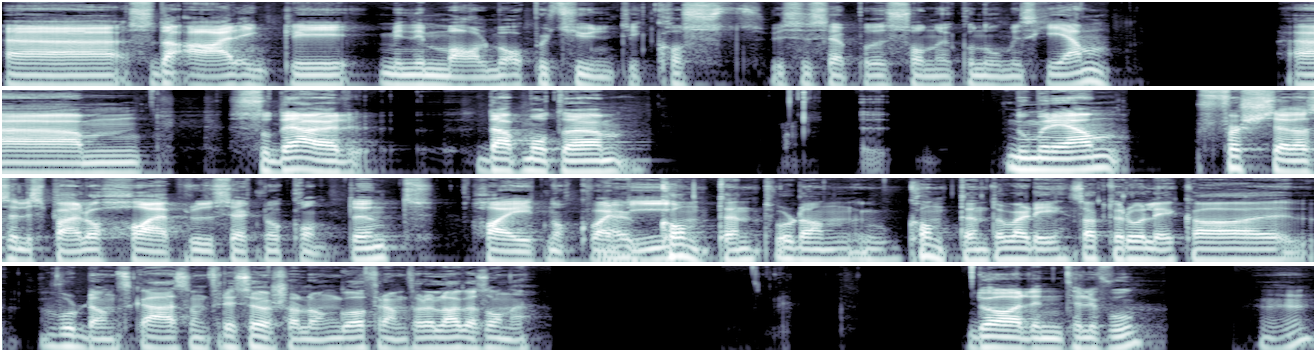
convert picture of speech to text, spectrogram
Eh, så det er egentlig minimal med opportunity cost, hvis vi ser på det sånn økonomisk igjen. Ehm, så det er, det er på en måte Nummer én, først se deg selv i speilet, og har jeg produsert nok content? Har jeg gitt nok verdi? Content, hvordan, content og verdi, sakte og rolig. Hva, hvordan skal jeg som frisørsalong gå frem for å lage sånne? Du har en telefon, mm -hmm.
